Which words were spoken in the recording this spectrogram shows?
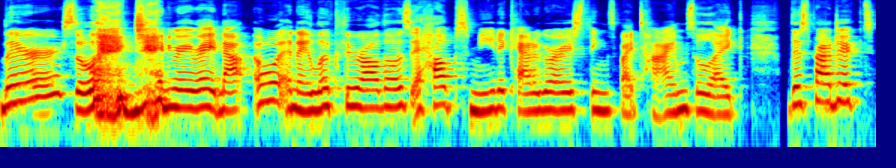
there. So like January right now. Oh, and I look through all those. It helps me to categorize things by time. So like this project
